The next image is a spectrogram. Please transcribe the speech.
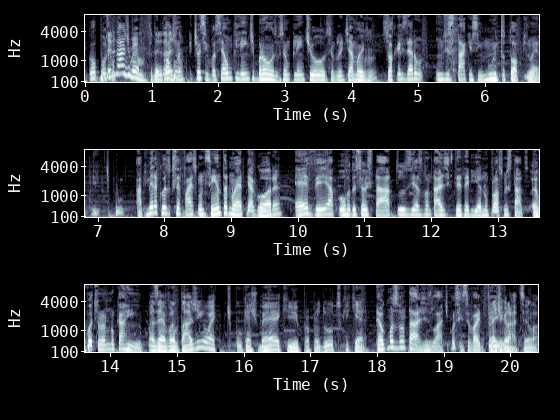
igual pontos. Fidelidade mesmo, fidelidade, Igual, né? Tipo assim, você é um cliente bronze, você é um cliente ouro, você é um cliente diamante. Uhum. Só que eles deram um destaque, assim, muito top no app. Tipo, a primeira coisa que você faz quando você entra no app agora é ver a porra do seu status e as vantagens que você teria no próximo status. Eu vou adicionando no carrinho. Mas é vantagem ou é tipo um cashback pra produtos? O que que é? É algumas vantagens lá, tipo assim, você vai ter... Frete grátis, sei lá.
